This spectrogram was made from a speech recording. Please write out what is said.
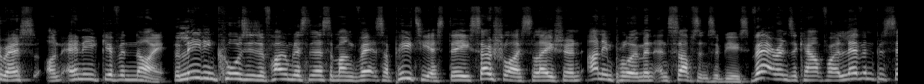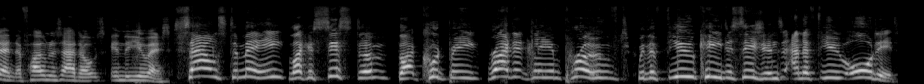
US on any given night. The leading causes of homelessness among vets are PTSD, social isolation, unemployment, and substance abuse. Veterans account for 11% of homeless adults in the US. Sounds to me like a system that could be radically improved with a few key decisions and a few audits.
